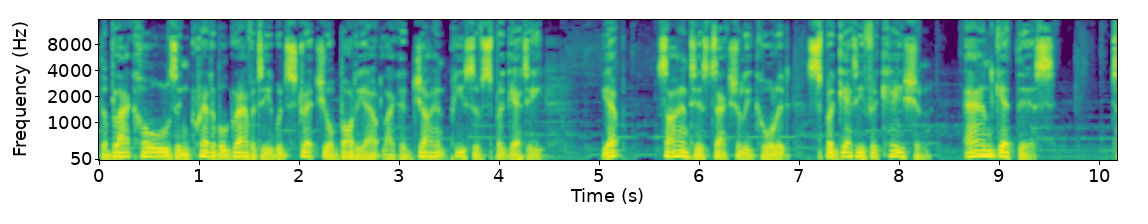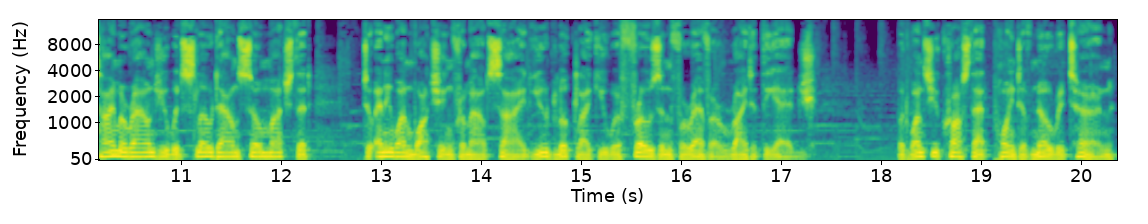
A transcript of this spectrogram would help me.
The black hole's incredible gravity would stretch your body out like a giant piece of spaghetti. Yep, scientists actually call it spaghettification. And get this, time around you would slow down so much that to anyone watching from outside, you'd look like you were frozen forever right at the edge. But once you cross that point of no return,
